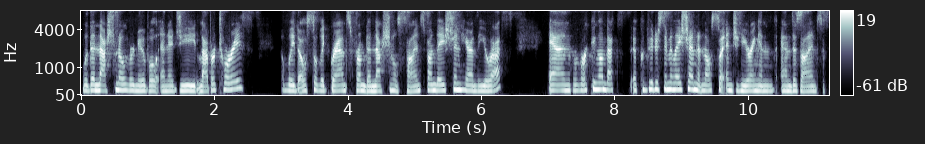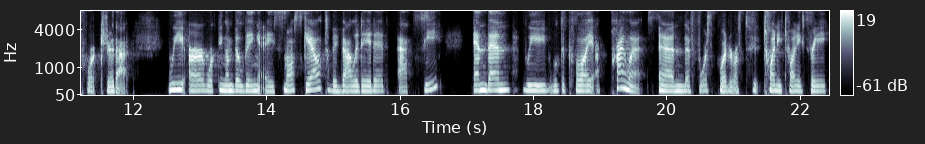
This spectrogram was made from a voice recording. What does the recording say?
with the National Renewable Energy Laboratories, with also with grants from the National Science Foundation here in the US. And we're working on that uh, computer simulation and also engineering and, and design support for that. We are working on building a small scale to be validated at sea and then we will deploy a pilot in the fourth quarter of 2023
